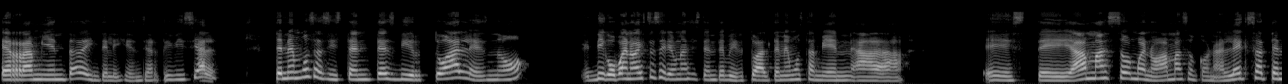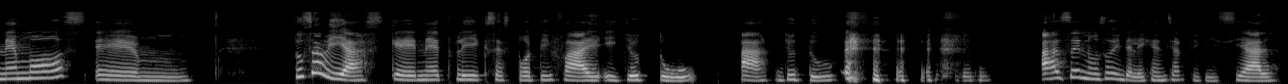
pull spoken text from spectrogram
herramienta de inteligencia artificial tenemos asistentes virtuales, ¿no? Digo, bueno, este sería un asistente virtual. Tenemos también a este, Amazon, bueno, Amazon con Alexa. Tenemos, em, ¿tú sabías que Netflix, Spotify y YouTube, ah, YouTube, hacen uso de inteligencia artificial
